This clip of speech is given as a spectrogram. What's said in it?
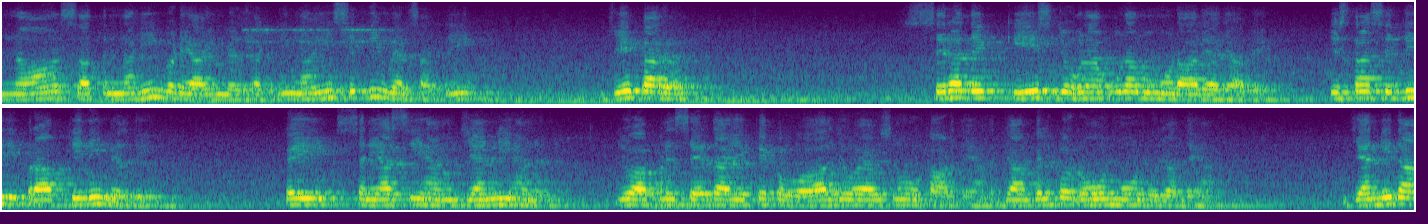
ਨਾ ਸਤ, ਨਹੀਂ ਵਡਿਆਈ ਮਿਲ ਸਕਦੀ ਨਾ ਹੀ ਸਿੱਧੀ ਮਿਲ ਸਕਦੀ। ਜੇਕਰ ਸਿਰਾਂ ਦੇ ਕੇਸ ਜੋ ਹੋਣਾ, ਉਹਨਾਂ ਨੂੰ ਮੋੜਾ ਲਿਆ ਜਾਵੇ। ਇਸ ਤਰ੍ਹਾਂ ਸਿੱਧੀ ਦੀ ਪ੍ਰਾਪਤੀ ਨਹੀਂ ਮਿਲਦੀ। ਕਈ ਸੰਨਿਆਸੀ ਹਨ, ਜੈਨੀ ਹਨ, ਜੋ ਆਪਣੇ ਸਿਰ ਦਾ ਇੱਕ ਇੱਕ ਵਾਲ ਜੋ ਹੈ ਉਸ ਨੂੰ ਉਖਾੜਦੇ ਹਨ ਜਾਂ ਬਿਲਕੁਲ ਰੋਣ ਮੋਣ ਹੋ ਜਾਂਦੇ ਹਨ। ਜੈਨੀ ਤਾਂ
